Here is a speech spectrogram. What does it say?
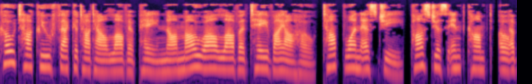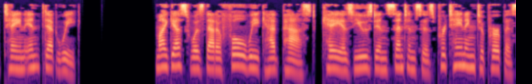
Ko taku fakutatau lava pay na maua lava te viaho top 1 sg, postus int compt, o obtain int det week, my guess was that a full week had passed. K is used in sentences pertaining to purpose.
